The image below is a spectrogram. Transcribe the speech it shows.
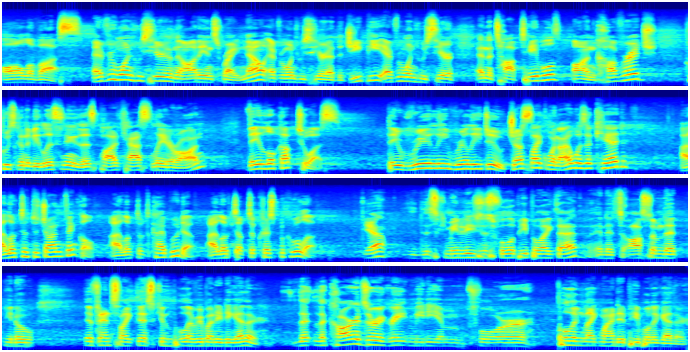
all of us. Everyone who's here in the audience right now, everyone who's here at the GP, everyone who's here in the top tables on coverage, who's going to be listening to this podcast later on, they look up to us. They really, really do. Just like when I was a kid, I looked up to Jon Finkel. I looked up to Kai Budde. I looked up to Chris Pikula. Yeah, this community is just full of people like that, and it's awesome that you know events like this can pull everybody together. The, the cards are a great medium for pulling like-minded people together.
